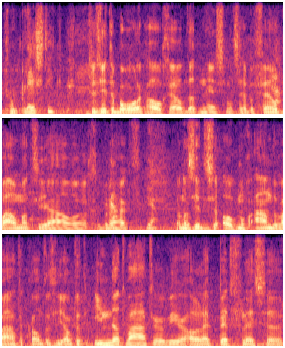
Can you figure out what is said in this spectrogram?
van plastic. Ze zitten behoorlijk hoog hè, op dat nest, want ze hebben veel ja. bouwmateriaal gebruikt. Ja. Ja. En dan zitten ze ook nog aan de waterkant. Dan zie je ook dat in dat water weer allerlei petflessen,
